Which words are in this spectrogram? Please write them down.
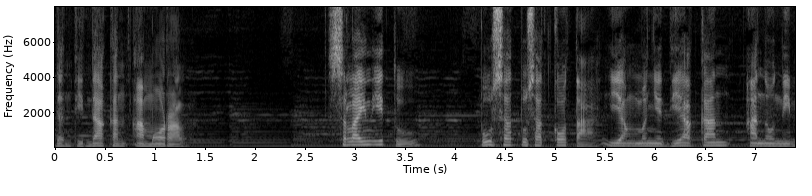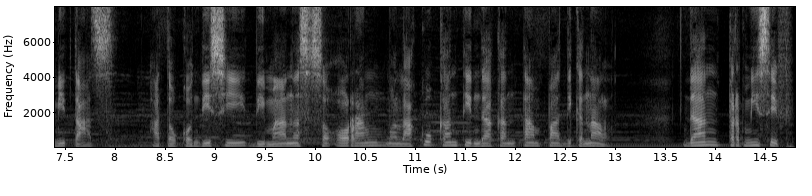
dan tindakan amoral. Selain itu, pusat-pusat kota yang menyediakan anonimitas atau kondisi di mana seseorang melakukan tindakan tanpa dikenal dan permisif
